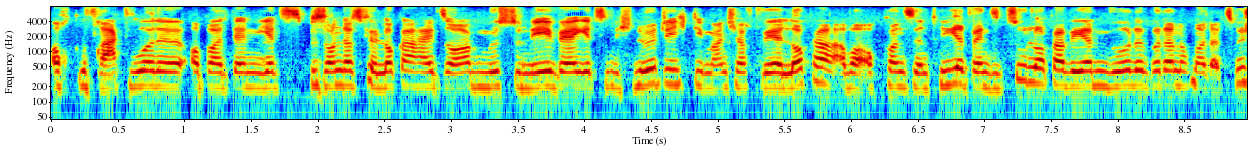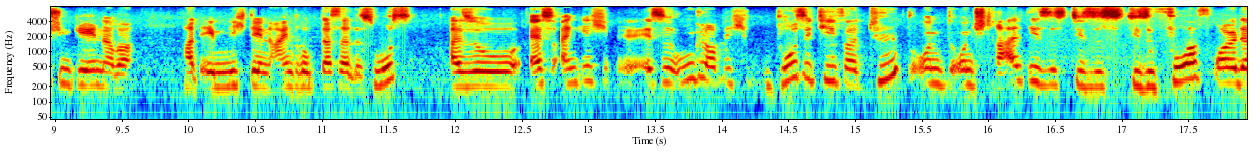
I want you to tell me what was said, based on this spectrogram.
auch gefragt wurde, ob er denn jetzt besonders für Lockerheit sorgen müsste. Nee, wäre jetzt nicht nötig. Die Mannschaft wäre locker, aber auch konzentriert. Wenn sie zu locker werden würde, würde er nochmal dazwischen gehen, aber hat eben nicht den Eindruck, dass er das muss. Also er ist eigentlich er ist ein unglaublich positiver Typ und, und strahlt dieses, dieses, diese Vorfreude,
